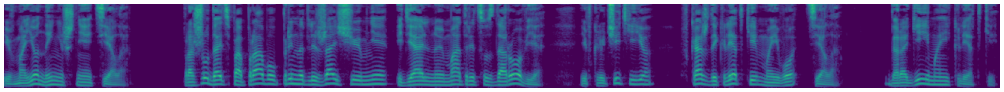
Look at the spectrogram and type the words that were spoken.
и в мое нынешнее тело. Прошу дать по праву принадлежащую мне идеальную матрицу здоровья и включить ее в каждой клетке моего тела. Дорогие мои клетки,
